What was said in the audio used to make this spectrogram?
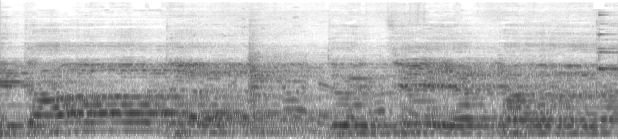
किताब तुझे पल्ला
